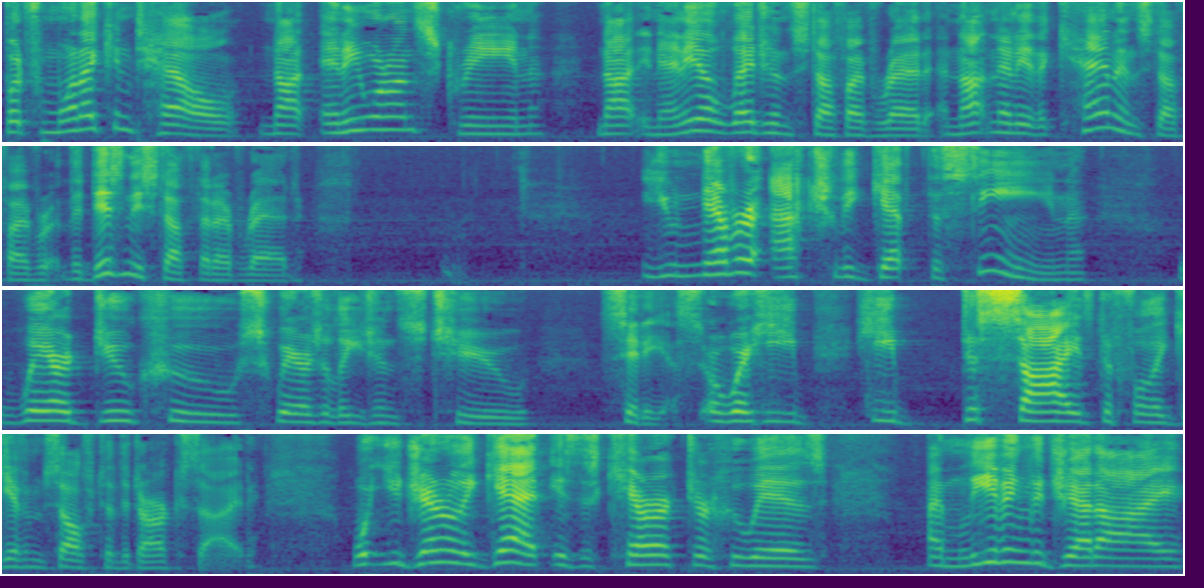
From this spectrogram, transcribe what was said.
But from what I can tell, not anywhere on screen, not in any of the Legend stuff I've read, and not in any of the canon stuff I've read, the Disney stuff that I've read, you never actually get the scene where Dooku swears allegiance to Sidious, or where he he decides to fully give himself to the dark side. What you generally get is this character who is, I'm leaving the Jedi.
